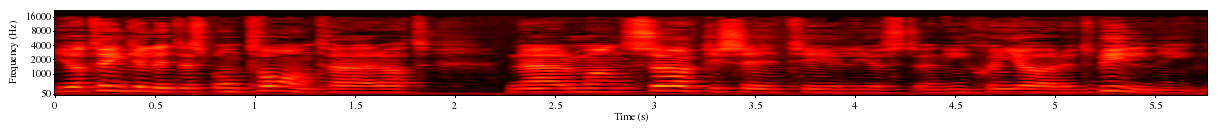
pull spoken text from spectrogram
jag tänker lite spontant här att när man söker sig till just en ingenjörutbildning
